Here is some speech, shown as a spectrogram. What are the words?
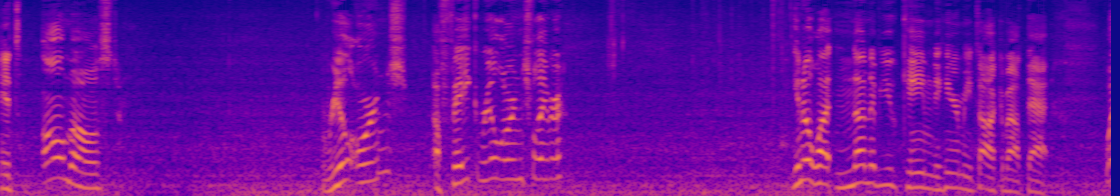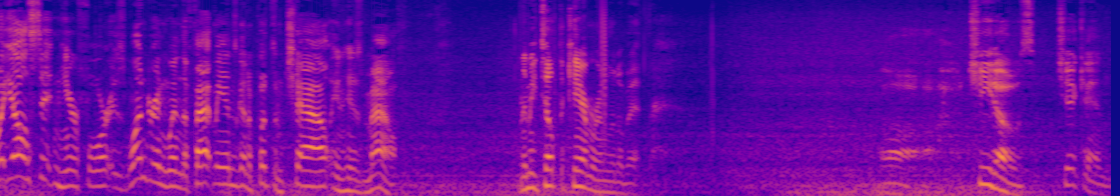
It's almost real orange, a fake real orange flavor. You know what? None of you came to hear me talk about that. What y'all sitting here for is wondering when the fat man's going to put some chow in his mouth. Let me tilt the camera a little bit. Oh, Cheetos, chicken,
